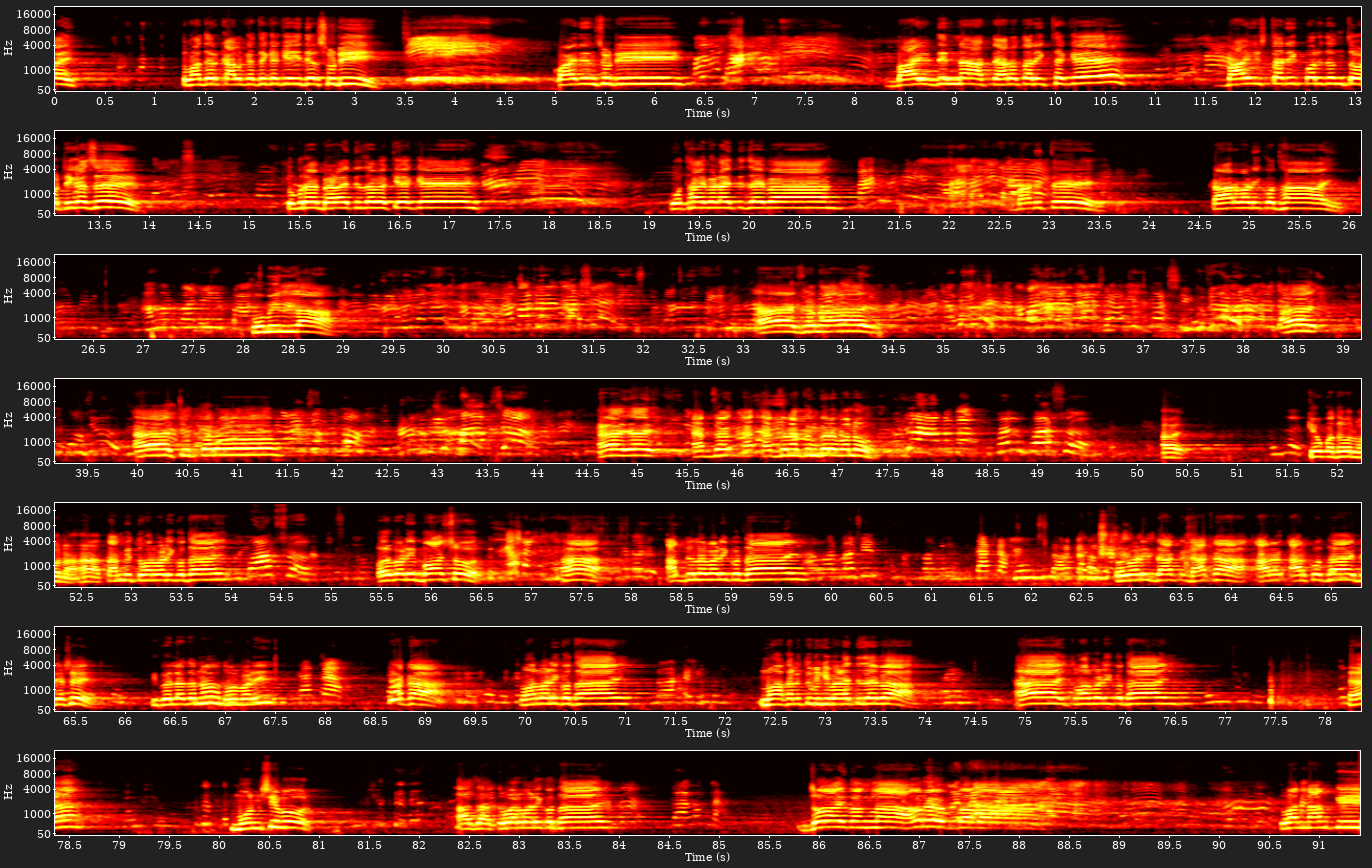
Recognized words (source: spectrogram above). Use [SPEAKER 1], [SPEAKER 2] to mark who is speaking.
[SPEAKER 1] এই তোমাদের কালকে থেকে কি ঈদের ছুটি? কয়দিন ছুটি? বাইশ দিন না তেরো তারিখ থেকে বাইশ তারিখ পর্যন্ত ঠিক আছে? তোমরা বেড়াইতে যাবে কে কে? কোথায় বেড়াইতে যাইবা? বাড়িতে। কার বাড়ি কোথায়? কুমিল্লা। এই শোনো, এই। চুপ করো। এই একজন একজন একজন করে বলো। কেউ কথা বলব না। হ্যাঁ তানবি তোমার বাড়ি কোথায়? ওর বাড়ি বছর হ্যাঁ। আবদুল্লার বাড়ি কোথায়? তোর বাড়ি ঢাক- ঢাকা। আর আর কোথায় দেশে? কি কইলা জানো? তোমার বাড়ি? ঢাকা। তোমার বাড়ি কোথায়? নোয়াখালী। তুমি কি বেড়াইতে যাইবা? এই তোমার বাড়ি কোথায়? হ্যাঁ? মুন্সিপুর। আচ্ছা তোমার বাড়ি কোথায়? জয় বাংলা ওরে বাবা। তোমার নাম কি?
